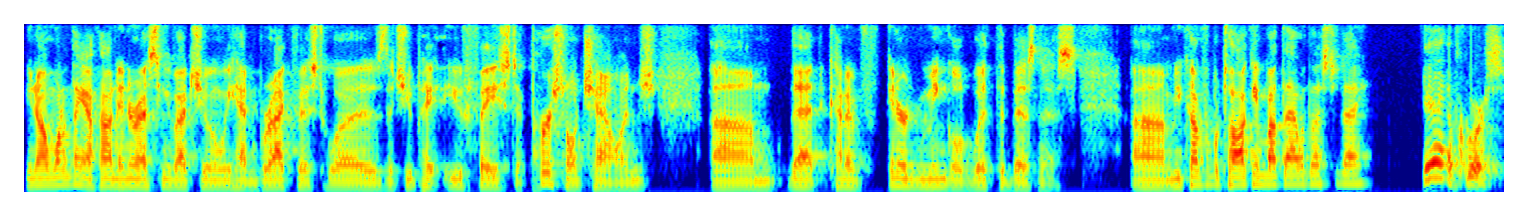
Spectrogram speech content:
You know, one thing I found interesting about you when we had breakfast was that you pay, you faced a personal challenge um, that kind of intermingled with the business. Um, you comfortable talking about that with us today? Yeah, of course.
